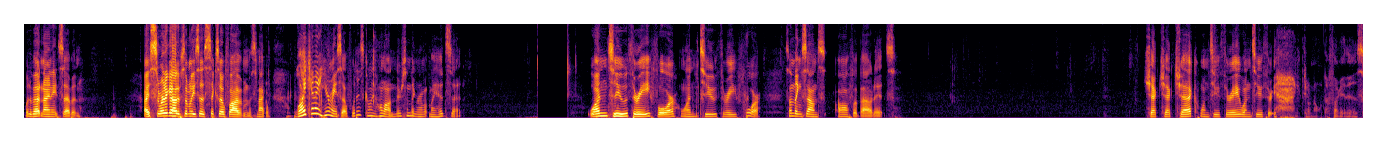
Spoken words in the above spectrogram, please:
What about 987? I swear to God, if somebody says 605, I'm going to smack them. Why can't I hear myself? What is going on? Hold on. There's something wrong with my headset. One, two, three, four. One, two, three, four. Something sounds off about it. Check, check, check. One, two, three. One, two, three. I don't know what the fuck it is.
